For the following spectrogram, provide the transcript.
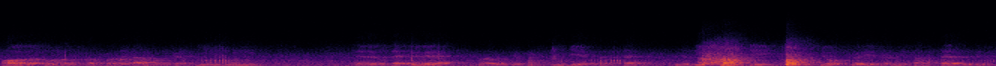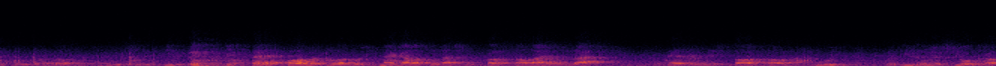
hallgatólagos akaratából kell de ő ezt tulajdonképpen úgy értette, hogy a diszpositív jogkörében, miután a szerződések óta az alapvetően diszpositív, a felek hallgatólagos megállapodásukkal szabályozzák a szerződés tartalmát úgy, hogy bizonyos jogra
